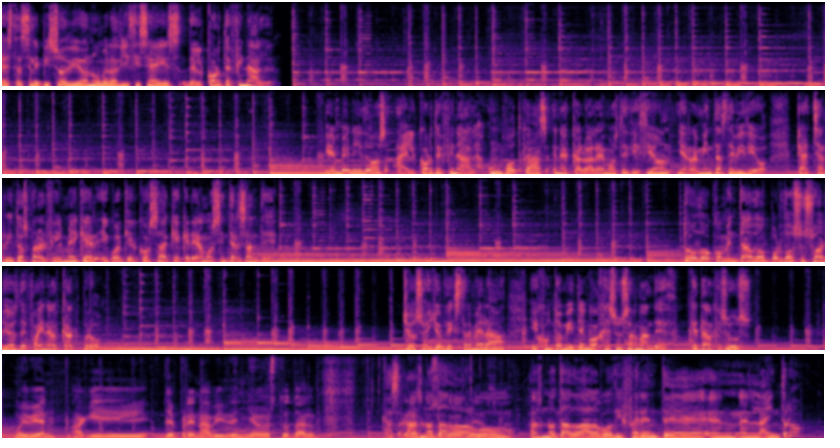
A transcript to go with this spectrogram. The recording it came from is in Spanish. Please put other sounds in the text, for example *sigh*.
Este es el episodio número 16 del corte final. Bienvenidos a El Corte Final, un podcast en el que hablaremos de edición y herramientas de vídeo, cacharritos para el filmmaker y cualquier cosa que creamos interesante. Todo comentado por dos usuarios de Final Cut Pro. Yo soy Jordi Extremera y junto a mí tengo a Jesús Hernández. ¿Qué tal Jesús? Muy bien, aquí de prenavideños total. ¿Has, notado, algo, ¿Has notado algo diferente en la intro?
